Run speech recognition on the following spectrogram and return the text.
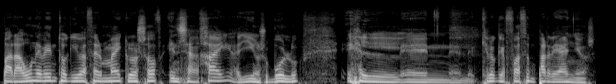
para un evento que iba a hacer Microsoft en Shanghai, allí en su pueblo, creo que fue hace un par de años.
